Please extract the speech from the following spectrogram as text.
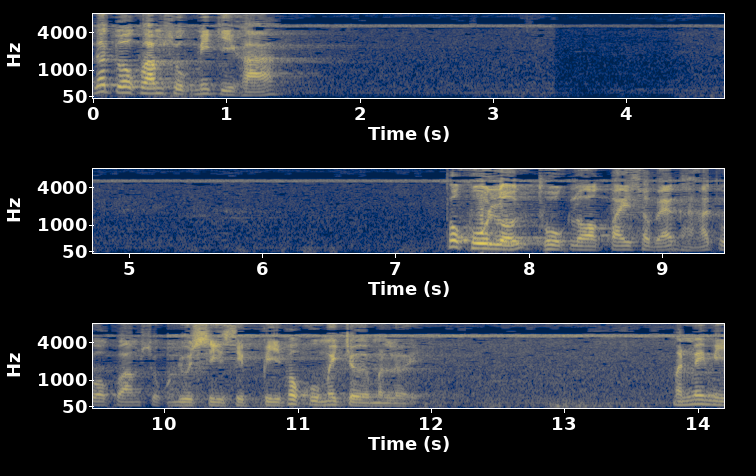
แล้วตัวความสุขมีกี่ขา พวกครูหลถูกหลอกไปแสวงหาตัวความสุขอยู่สี่สิบปีพวกครูไม่เจอมันเลย มันไม่มี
